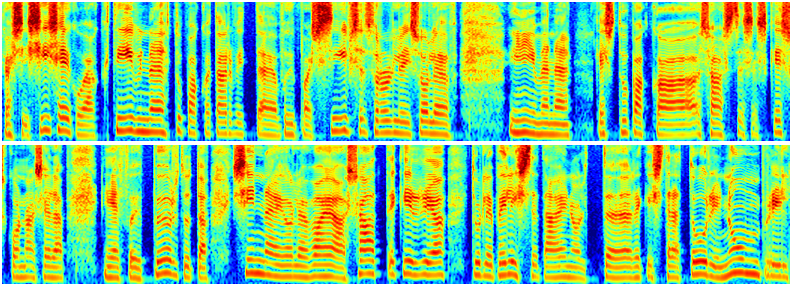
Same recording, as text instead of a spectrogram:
Kas siis ise kui aktiivne tubakatarvitaja või passiivses rollis olev inimene, kes tubakasaastases keskkonnas elab, nii et võib pöörduda, sinna ei ole vaja saatekirja, tuleb helistada ainult äh, registratuuri numbril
